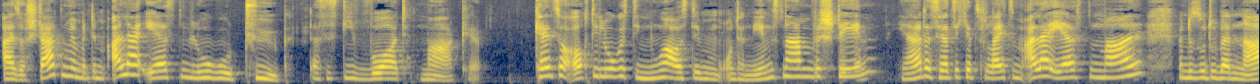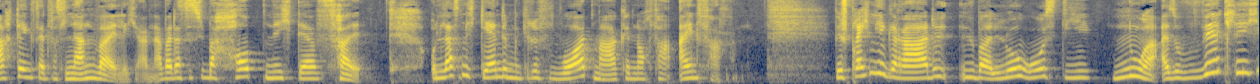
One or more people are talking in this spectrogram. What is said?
Also starten wir mit dem allerersten Logotyp. Das ist die Wortmarke. Kennst du auch die Logos, die nur aus dem Unternehmensnamen bestehen? Ja, das hört sich jetzt vielleicht zum allerersten Mal, wenn du so drüber nachdenkst, etwas langweilig an. Aber das ist überhaupt nicht der Fall. Und lass mich gerne den Begriff Wortmarke noch vereinfachen. Wir sprechen hier gerade über Logos, die nur, also wirklich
